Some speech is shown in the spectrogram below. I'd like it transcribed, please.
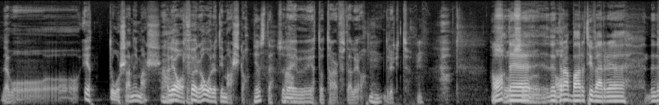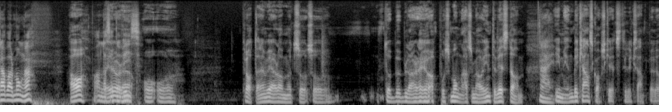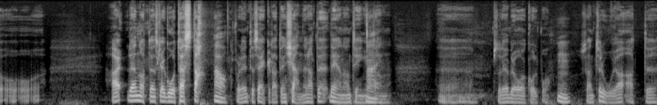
Det var ett år sedan i mars. Ja, eller ja, okej. förra året i mars då. Just det. Så ja. det är ett och ett halvt eller ja, Mm. drygt. Ja, så- det, så- det ja. drabbar tyvärr, eh, det drabbar många Ja, på alla det sätt gör och det. vis. Och, och pratar en väl om det så, så då bubblar det upp hos många som jag inte visste om. Nej. I min bekantskapskrets till exempel. Och, och, nej, det är något den ska gå och testa. Ja, För det är inte säkert att den känner att det, det är någonting. Utan, eh, så det är bra att ha koll på. mm. Sen tror jag att eh,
